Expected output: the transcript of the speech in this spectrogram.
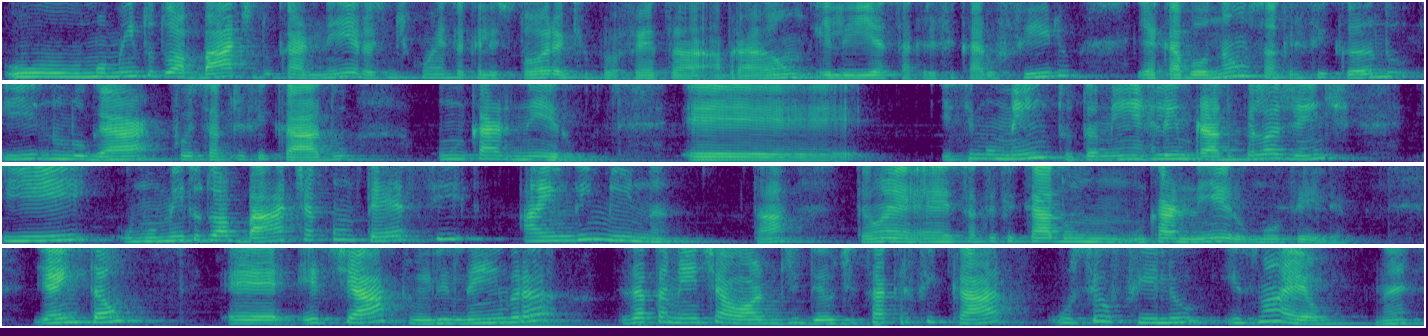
O momento do abate do carneiro, a gente conhece aquela história que o profeta Abraão ele ia sacrificar o filho e acabou não sacrificando e no lugar foi sacrificado um carneiro. É, esse momento também é relembrado pela gente e o momento do abate acontece ainda em Mina. tá? Então é, é sacrificado um, um, carneiro, uma ovelha. E aí então, é, esse ato, ele lembra exatamente a ordem de Deus de sacrificar o seu filho Ismael, né?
